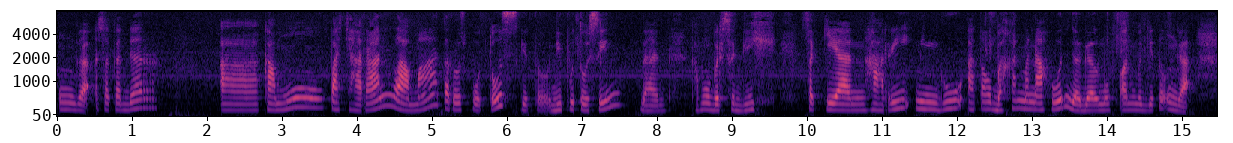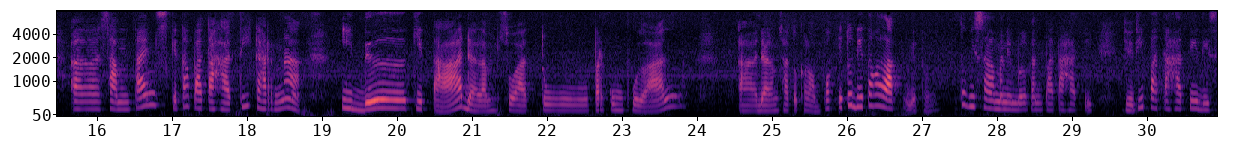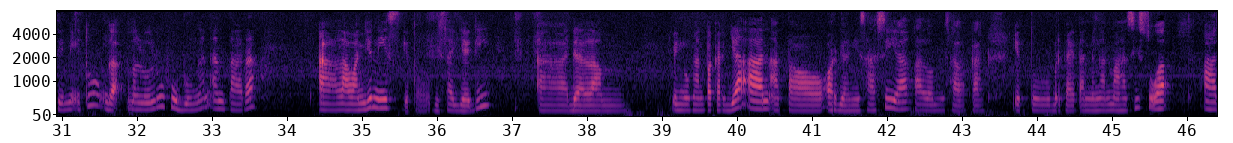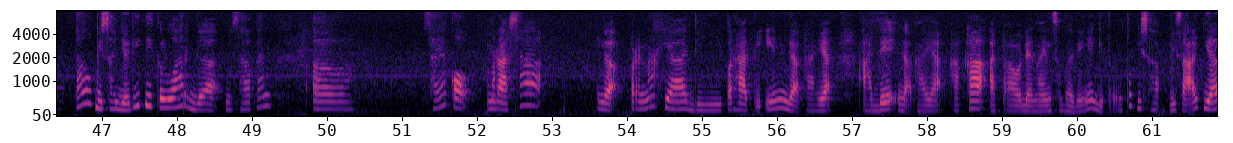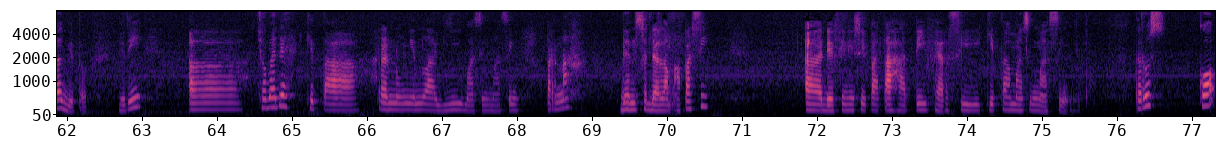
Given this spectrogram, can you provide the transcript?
enggak sekedar uh, kamu pacaran lama terus putus gitu diputusin dan kamu bersedih sekian hari minggu atau bahkan menahun gagal move on begitu enggak uh, sometimes kita patah hati karena ide kita dalam suatu perkumpulan uh, dalam satu kelompok itu ditolak gitu. Itu bisa menimbulkan patah hati. Jadi patah hati di sini itu nggak melulu hubungan antara uh, lawan jenis gitu. Bisa jadi uh, dalam lingkungan pekerjaan atau organisasi ya kalau misalkan itu berkaitan dengan mahasiswa atau bisa jadi di keluarga. Misalkan uh, saya kok merasa nggak pernah ya diperhatiin nggak kayak adik nggak kayak kakak atau dan lain sebagainya gitu. Itu bisa bisa aja gitu. Jadi uh, coba deh kita renungin lagi masing-masing. Pernah dan sedalam apa sih uh, definisi patah hati versi kita masing-masing gitu. Terus kok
